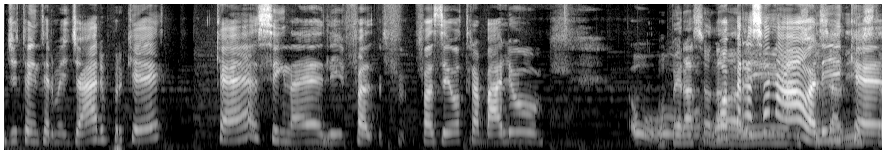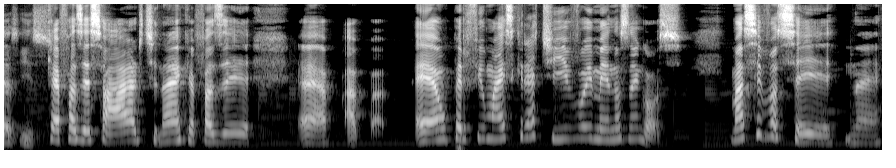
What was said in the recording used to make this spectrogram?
de ter intermediário, porque quer, assim, né, ele fa fazer o trabalho. O, operacional, o operacional ali, ali quer, quer fazer sua arte, né? Quer fazer. É, é um perfil mais criativo e menos negócio. Mas se você, né,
